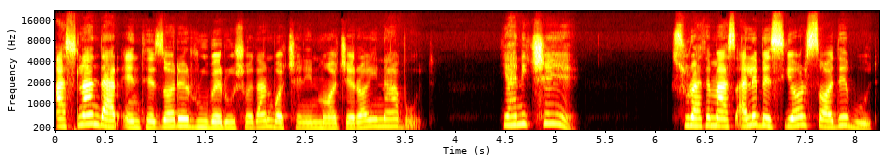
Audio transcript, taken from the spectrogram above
اصلا در انتظار روبرو شدن با چنین ماجرایی نبود. یعنی چه؟ صورت مسئله بسیار ساده بود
